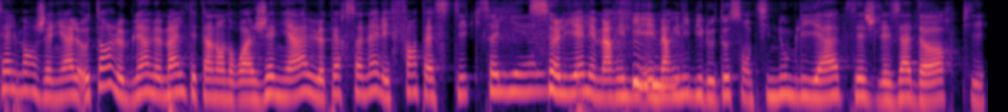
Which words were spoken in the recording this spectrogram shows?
tellement génial. Autant le bien, le mal, t'es un endroit génial. Le personnel est fantastique. Soliel. Soliel et Marie et Marily Bilodeau sont inoubliables. Tu sais, je les adore. Puis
